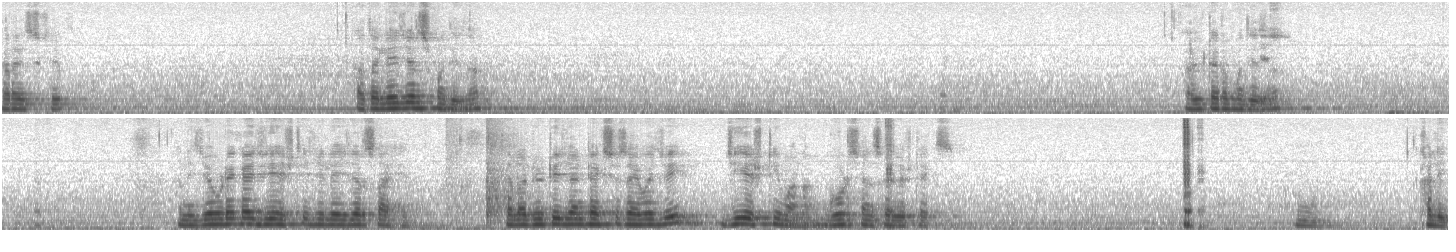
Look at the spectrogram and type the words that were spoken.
करायचं आता लेजर्समध्ये जा. अल्टरमध्ये जा. आणि जेवढे काही जी एस टीचे लेजर्स आहेत त्याला ड्युटीज अँड टॅक्सेस ऐवजी जी एस टी म्हणा गुड्स अँड सर्व्हिस टॅक्स खाली.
